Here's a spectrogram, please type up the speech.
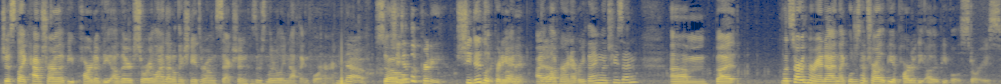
just like have Charlotte be part of the other storylines. I don't think she needs her own section because there's literally nothing for her. No. So- she did look pretty. She did look pretty, and I yeah. love her in everything that she's in. Um, but let's start with Miranda, and like we'll just have Charlotte be a part of the other people's stories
